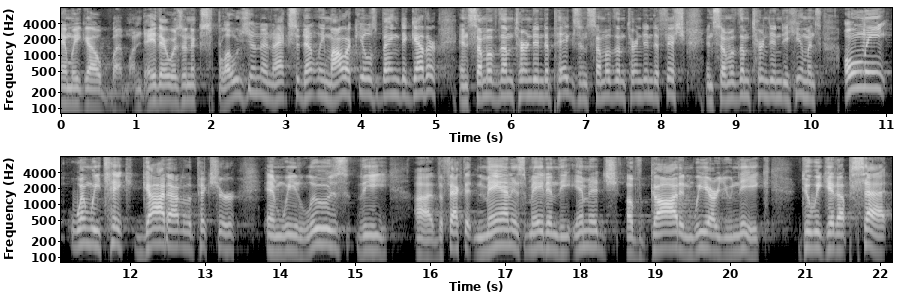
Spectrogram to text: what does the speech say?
and we go, but one day there was an explosion and accidentally molecules banged together, and some of them turned into pigs, and some of them turned into fish, and some of them turned into humans. Only when we take God out of the picture and we lose the, uh, the fact that man is made in the image of God and we are unique do we get upset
